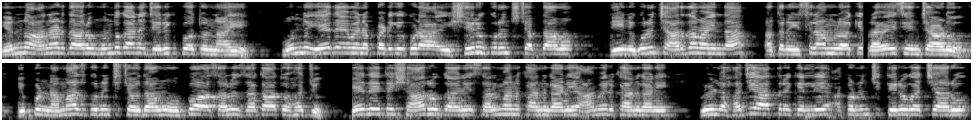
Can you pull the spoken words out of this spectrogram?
ఎన్నో అనర్థాలు ముందుగానే జరిగిపోతున్నాయి. ముందు ఏదేమైనప్పటికీ కూడా ఈ షిరు గురించి చెప్దాము. దీని గురించి అర్థమైందా? అతను ఇస్లాంలోకి ప్రవేశించాడు. ఇప్పుడు నమాజ్ గురించి చెబుదాము. ఉపవాసాలు జకాతు హజ్. ఏదైతే షారూక్ గాని సల్మాన్ ఖాన్ గాని ఆమీర్ ఖాన్ గాని వీళ్ళు హజ్ యాత్రకి వెళ్ళి అక్కడ నుంచి తిరిగి వచ్చారు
